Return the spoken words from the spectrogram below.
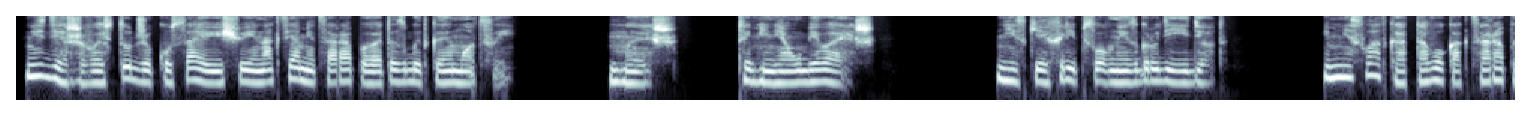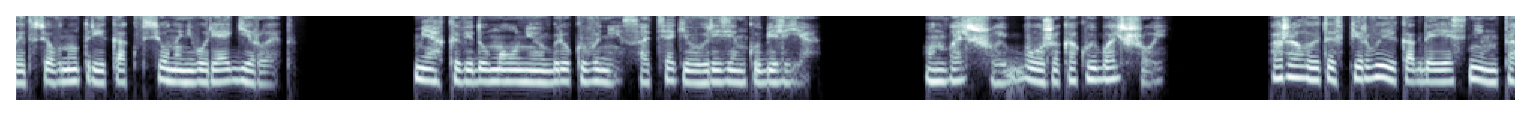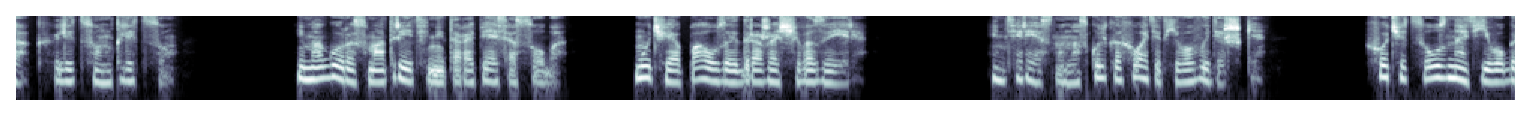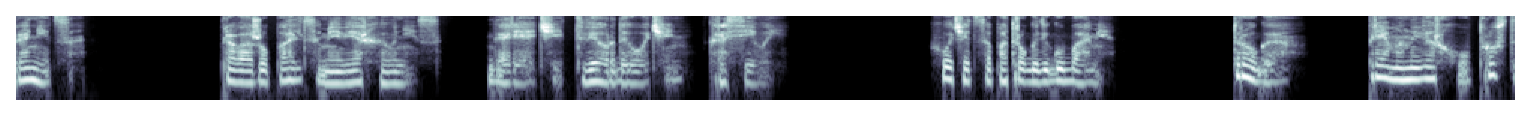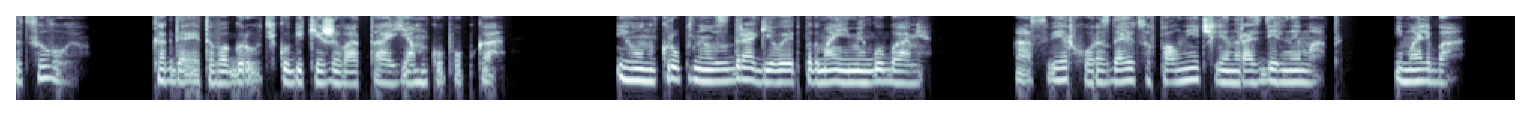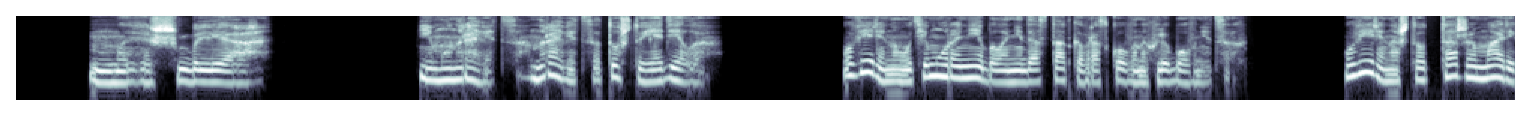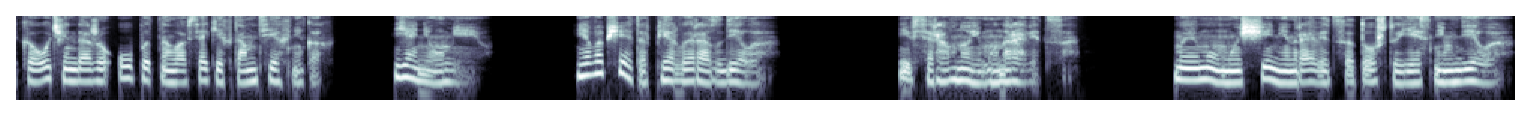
не сдерживаясь, тут же кусаю, еще и ногтями царапаю от избытка эмоций. «Мышь, ты меня убиваешь». Низкий хрип словно из груди идет. И мне сладко от того, как царапает все внутри, как все на него реагирует. Мягко веду молнию брюк вниз, оттягиваю резинку белья. Он большой, боже, какой большой. Пожалуй, это впервые, когда я с ним так, лицом к лицу. И могу рассмотреть, не торопясь особо мучая паузой дрожащего зверя. Интересно, насколько хватит его выдержки. Хочется узнать его границы. Провожу пальцами вверх и вниз. Горячий, твердый очень, красивый. Хочется потрогать губами. Трогаю. Прямо наверху, просто целую. Когда этого грудь, кубики живота, ямку пупка. И он крупно вздрагивает под моими губами, а сверху раздается вполне членораздельный мат и мольба. «Мышь, бля!» Ему нравится, нравится то, что я делаю. Уверена, у Тимура не было недостатка в раскованных любовницах. Уверена, что та же Марика очень даже опытна во всяких там техниках. Я не умею. Я вообще это в первый раз делаю. И все равно ему нравится. Моему мужчине нравится то, что я с ним делаю.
